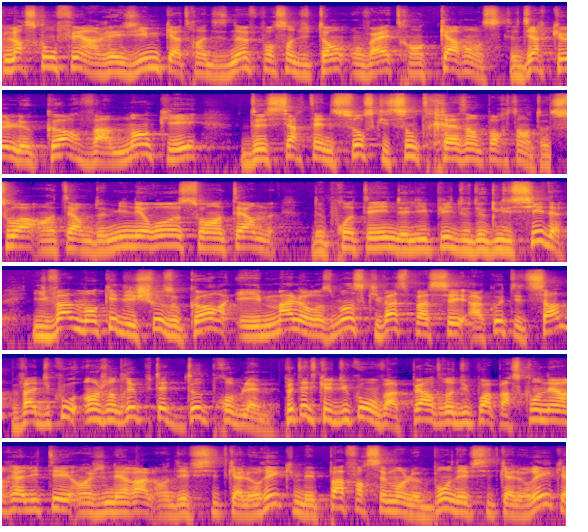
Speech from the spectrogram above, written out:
lorsqu'on fait un régime, 99% du temps, on va être en carence. C'est-à-dire que le corps va manquer de certaines sources qui sont très importantes, soit en termes de minéraux, soit en termes de protéines, de lipides ou de glucides. Il va manquer des choses au corps et malheureusement, ce qui va se passer à côté de ça va du coup engendrer peut-être d'autres problèmes. Peut-être que du coup, on va perdre du poids parce qu'on est en réalité en général en déficit calorique, mais pas forcément le bon déficit calorique.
